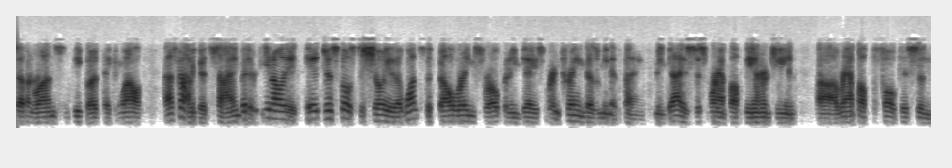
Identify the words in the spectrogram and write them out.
seven runs, and people are thinking, well, that's not a good sign. But it, you know, it it just goes to show you that once the bell rings for opening day, spring training doesn't mean a thing. I mean, guys just ramp up the energy and uh, ramp up the focus and.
